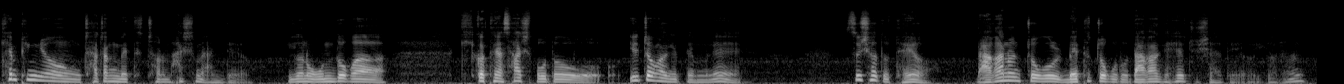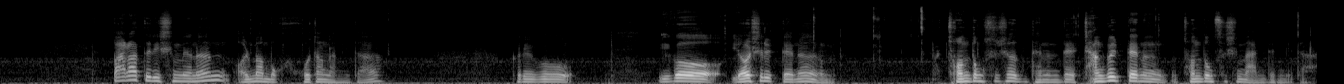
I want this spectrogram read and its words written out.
캠핑용 자작 매트처럼 하시면 안 돼요. 이거는 온도가 기껏해야 45도 일정하기 때문에 쓰셔도 돼요. 나가는 쪽을 매트 쪽으로 나가게 해 주셔야 돼요. 이거는 빨아들이시면은 얼마 못 고장 납니다. 그리고 이거 여실 때는 전동 쓰셔도 되는데 잠글 때는 전동 쓰시면 안 됩니다.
